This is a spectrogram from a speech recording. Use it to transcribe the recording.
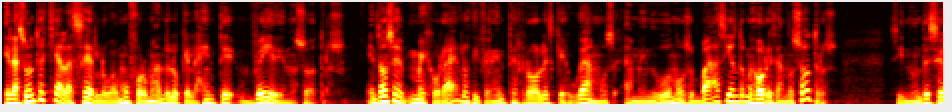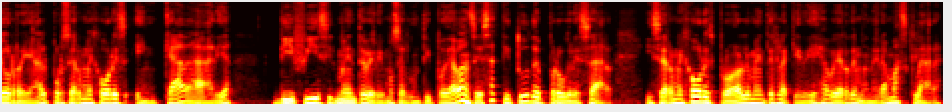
El asunto es que al hacerlo vamos formando lo que la gente ve de nosotros. Entonces, mejorar los diferentes roles que jugamos a menudo nos va haciendo mejores a nosotros. Sin un deseo real por ser mejores en cada área, difícilmente veremos algún tipo de avance. Esa actitud de progresar y ser mejores probablemente es la que deja ver de manera más clara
